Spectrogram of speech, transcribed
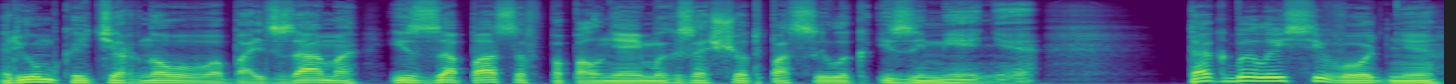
рюмкой тернового бальзама из запасов, пополняемых за счет посылок из имения. Так было и сегодня,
